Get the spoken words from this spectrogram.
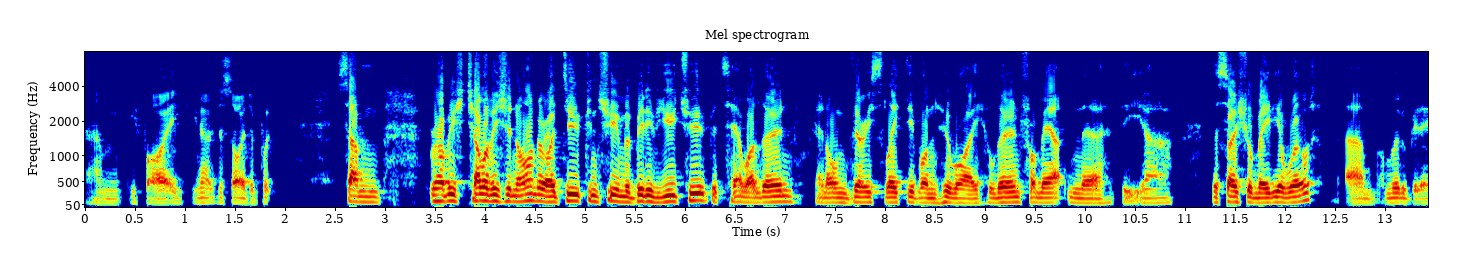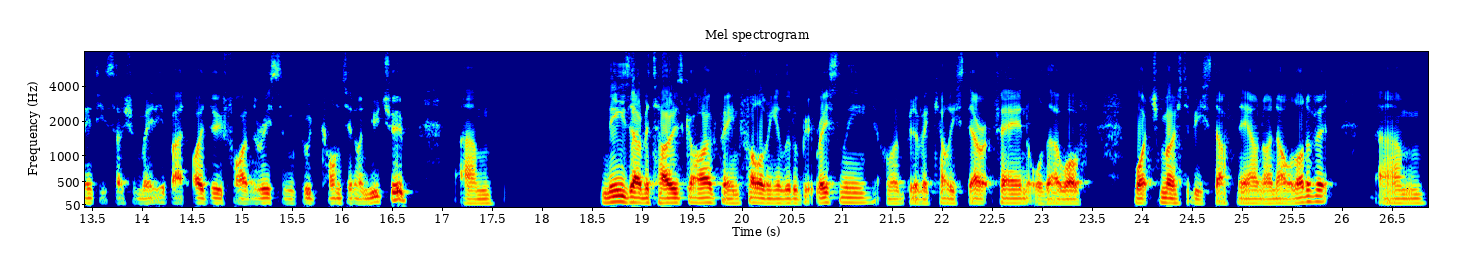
Um, if I, you know, decide to put some rubbish television on, or I do consume a bit of YouTube. It's how I learn, and I'm very selective on who I learn from out in the the uh, the social media world. Um, I'm a little bit anti social media, but I do find there is some good content on YouTube. Um, knees over toes guy, I've been following a little bit recently. I'm a bit of a Kelly Starrett fan, although I've watched most of his stuff now and I know a lot of it. Um,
